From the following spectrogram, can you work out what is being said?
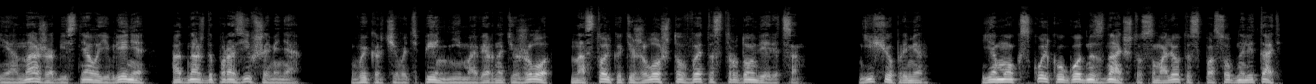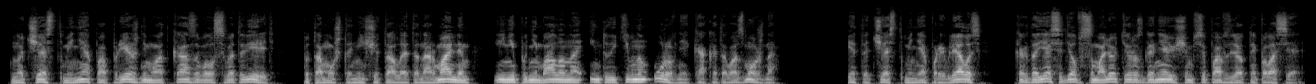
И она же объясняла явление, однажды поразившее меня. Выкорчевать пень неимоверно тяжело, настолько тяжело, что в это с трудом верится. Еще пример. Я мог сколько угодно знать, что самолеты способны летать, но часть меня по-прежнему отказывалась в это верить, потому что не считала это нормальным и не понимала на интуитивном уровне, как это возможно. Эта часть меня проявлялась, когда я сидел в самолете, разгоняющемся по взлетной полосе.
